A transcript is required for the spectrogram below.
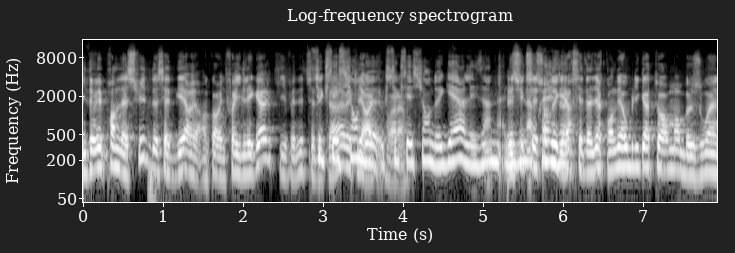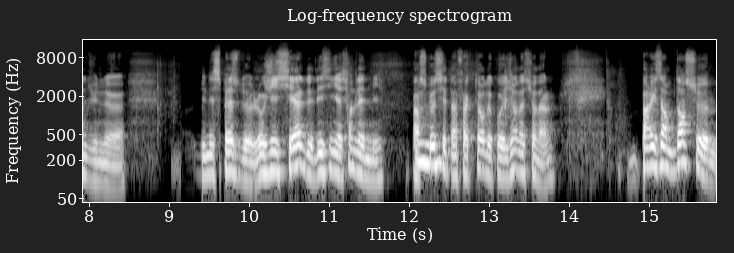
qui devait prendre la suite de cette guerre encore une fois illégale qui venait de se déclarer avec l'Irak. Succession de guerres les uns les, les successions de guerres, c'est-à-dire qu'on a obligatoirement besoin d'une d'une espèce de logiciel de désignation de l'ennemi parce que mhm. c'est un facteur de cohésion nationale. Par exemple, dans ce,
